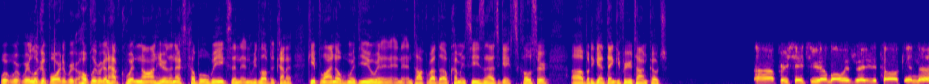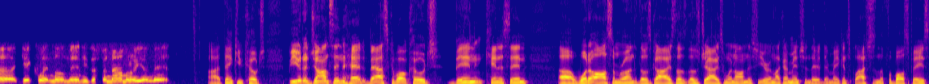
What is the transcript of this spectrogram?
we're, we're looking forward to. We're, hopefully, we're going to have Quentin on here in the next couple of weeks, and, and we'd love to kind of keep the line open with you and, and, and talk about the upcoming season as it gets closer. Uh, but again, thank you for your time, Coach. I uh, appreciate you. I'm always ready to talk and uh, get Quentin on, man. He's a phenomenal young man. Uh, thank you, Coach. Buda Johnson, head basketball coach, Ben Kinnison. Uh, what an awesome run that those guys, those those Jags went on this year. And like I mentioned, they're they're making splashes in the football space,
